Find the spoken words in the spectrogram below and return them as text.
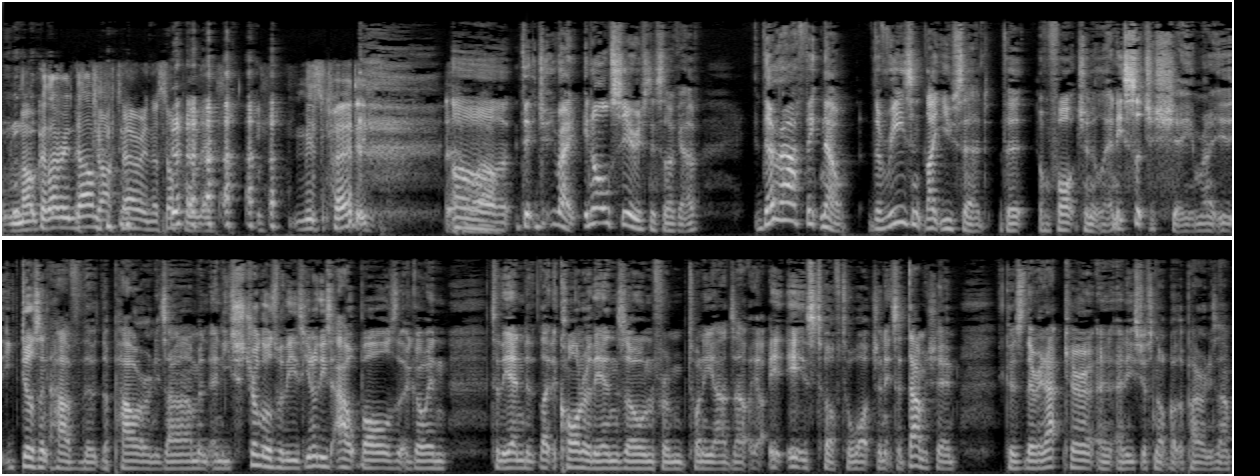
not got that written down. Draft her in the softball league. Miss Purdy. Oh, d- right. In all seriousness, though, Gav, there are things now. The reason, like you said, that unfortunately, and it's such a shame, right? He doesn't have the, the power in his arm, and, and he struggles with these, you know, these out balls that are going to the end, of, like the corner of the end zone from twenty yards out. It, it is tough to watch, and it's a damn shame because they're inaccurate, and, and he's just not got the power in his arm.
